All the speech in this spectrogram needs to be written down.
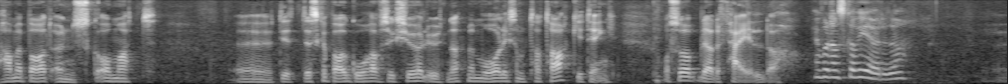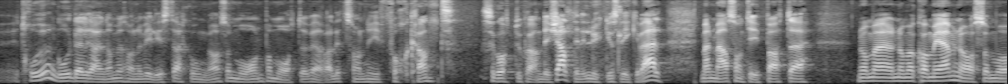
har vi bare et ønske om at uh, det, det, skal bare gå av seg sjøl, uten at vi må liksom ta tak i ting. Og så blir det feil, da. Hvordan skal vi gjøre det? Jeg tror en god del ganger med sånne viljesterke unger så må en på en måte være litt sånn i forkant så godt du kan. Det er ikke alltid det lykkes likevel, men mer sånn type at eh, når vi, når vi kommer hjem nå, så må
